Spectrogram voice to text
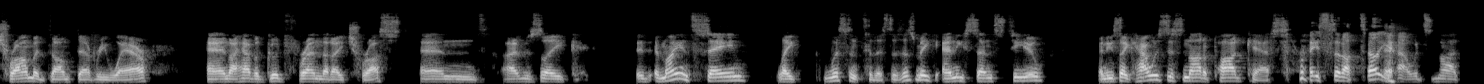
trauma dumped everywhere. And I have a good friend that I trust, and I was like, "Am I insane?" like listen to this does this make any sense to you and he's like how is this not a podcast i said i'll tell you how it's not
